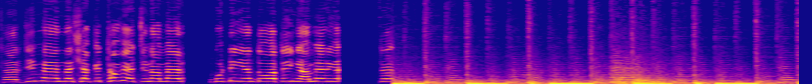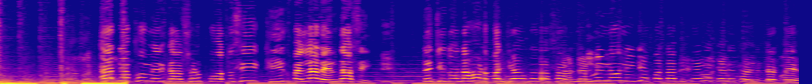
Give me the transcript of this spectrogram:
ਸਰ ਜੀ, ਮੈਂ ਨਸ਼ਾ ਕਿੱਥੋਂ ਵੇਚਣਾ? ਮੈਂ ਬੁੱਢੀਆਂ ਦੋ ਧੀਆਂ ਮੇਰੀਆਂ। ਤੇ ਦੇਖੋ, ਮੇਰੀ ਗੱਲ ਸੁਣ, ਪੁੱਤ ਸੀ, ਠੀਕ ਪਹਿਲਾਂ ਰਹਿੰਦਾ ਸੀ। ਤੇ ਜਦੋਂ ਦਾ ਹੁਣ ਭੱਜਿਆ ਉਹਨਾਂ ਦਾ ਸਾਡੇ ਨਾਲ, ਮੈਨੂੰ ਨਹੀਂ ਜੇ ਪਤਾ ਵੀ ਕਿਹੜੇ ਕਿਹੜੇ ਠੰਡ ਕਰਦੇ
